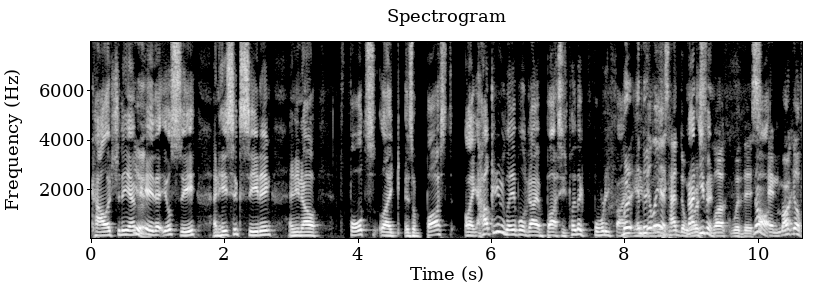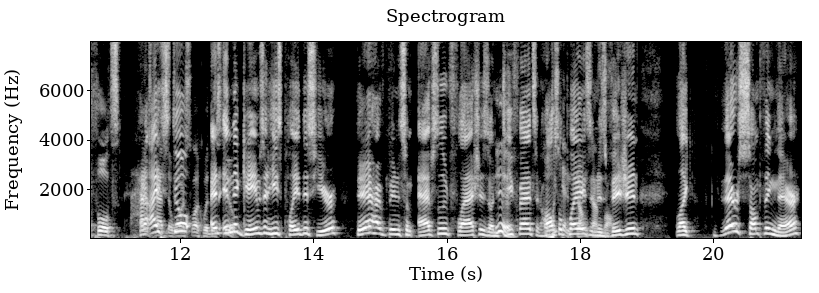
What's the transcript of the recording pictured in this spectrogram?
college to the NBA Yeah. that you'll see, and he's succeeding. And you know, Fultz like is a bust. Like, how can you label a guy a bust? He's played like forty five. But- and Billy has had the Not worst even- luck with this, No. and Markelle Fultz has I had still, the worst luck with this. and this in the games that he's played this year, there have been some absolute flashes on Yeah. defense and hustle can plays and his ball. vision. Like there's something there,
